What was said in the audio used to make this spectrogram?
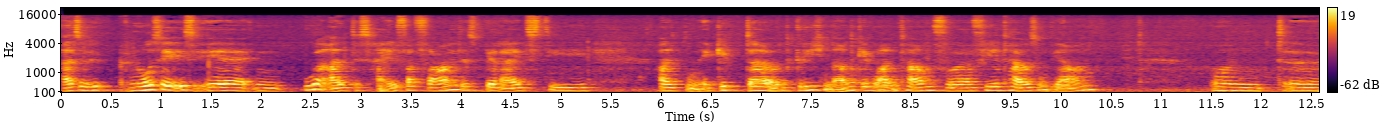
also Hypnose ist ein uraltes Heilverfahren, das bereits die alten Ägypter und Griechen angewandt haben vor 4000 Jahren. Und äh,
